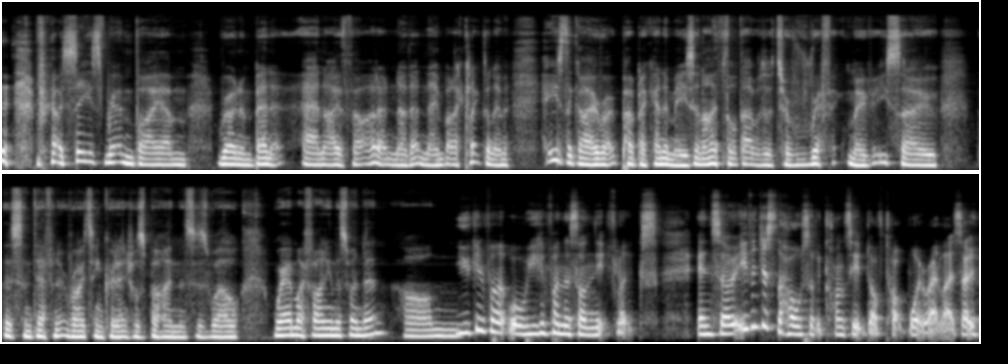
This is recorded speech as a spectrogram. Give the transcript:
I see it's written by um, Ronan Bennett, and I thought I don't know that name, but I clicked on him. He's the guy who wrote Public Enemies, and I thought that was a terrific movie. So there's some definite writing credentials behind this as well. Where am I finding this one, Dan? On You can find well, you can find this on Netflix, and so even just the whole sort of concept of top boy, right? Like so,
